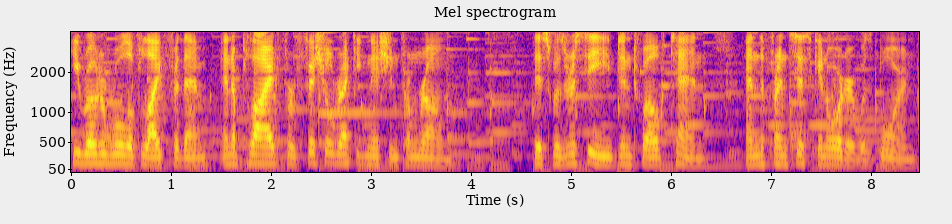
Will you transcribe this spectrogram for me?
He wrote a rule of life for them and applied for official recognition from Rome. This was received in 1210, and the Franciscan order was born.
